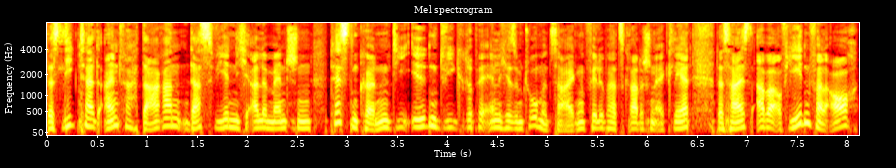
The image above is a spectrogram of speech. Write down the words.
Das liegt halt einfach daran, dass wir nicht alle Menschen testen können, die irgendwie grippeähnliche Symptome zeigen. Philipp hat es gerade schon erklärt. Das heißt aber auf jeden Fall auch,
